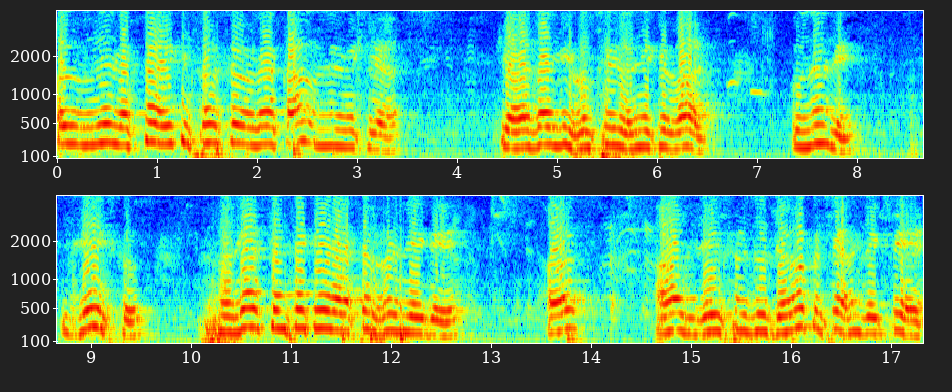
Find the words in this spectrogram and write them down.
और मुझे लगता है कि सबसे बड़ा काम उन्होंने किया, कि आज़ादी होते रहने के बाद उन्होंने देश को प्रजातंत्र के रास्ते पर ले गए। और आज देश में जो डेमोक्रेसी हम देखते हैं,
